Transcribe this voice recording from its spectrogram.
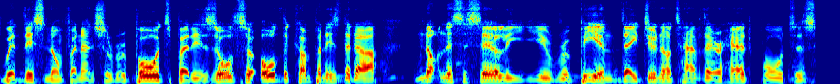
with this non-financial report, but is also all the companies that are not necessarily European. They do not have their headquarters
